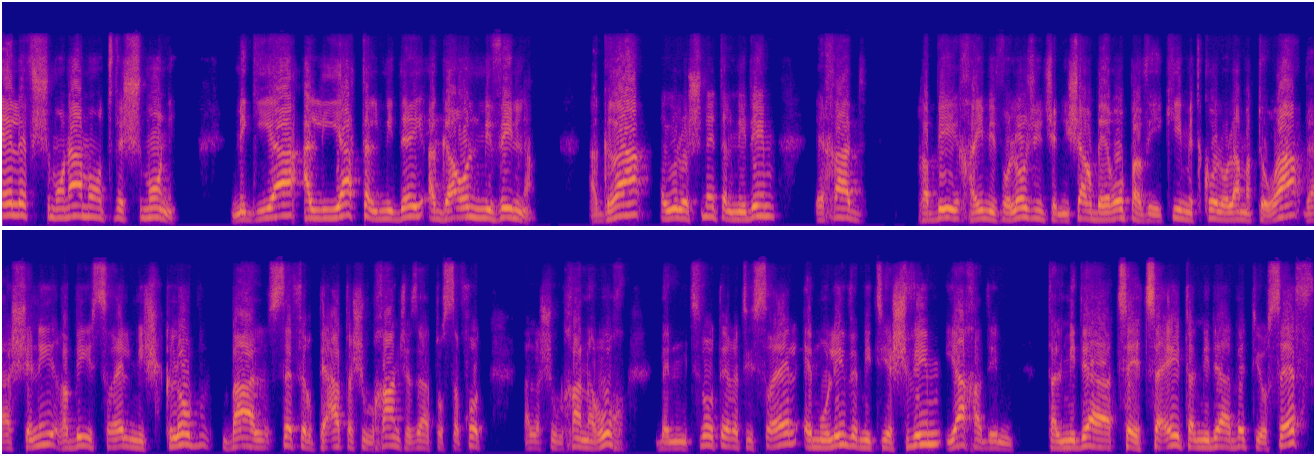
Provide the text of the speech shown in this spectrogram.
1808, מגיעה עליית תלמידי הגאון מווילנה. הגר"א, היו לו שני תלמידים, אחד רבי חיים מוולוז'ין שנשאר באירופה והקים את כל עולם התורה, והשני רבי ישראל משקלוב, בעל ספר פאת השולחן, שזה התוספות על השולחן ערוך, בין מצוות ארץ ישראל, הם עולים ומתיישבים יחד עם תלמידי, צאצאי תלמידי הבית יוסף,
